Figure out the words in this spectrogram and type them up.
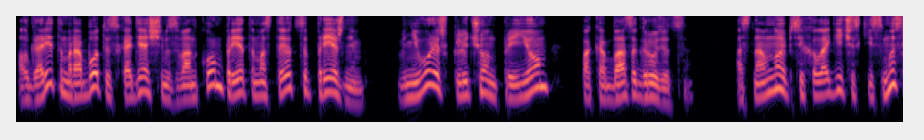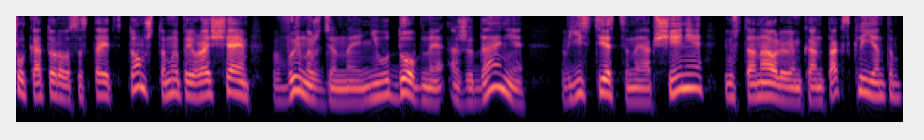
Алгоритм работы с входящим звонком при этом остается прежним. В него лишь включен прием, пока база грузится основной психологический смысл которого состоит в том, что мы превращаем вынужденное, неудобное ожидание в естественное общение и устанавливаем контакт с клиентом.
